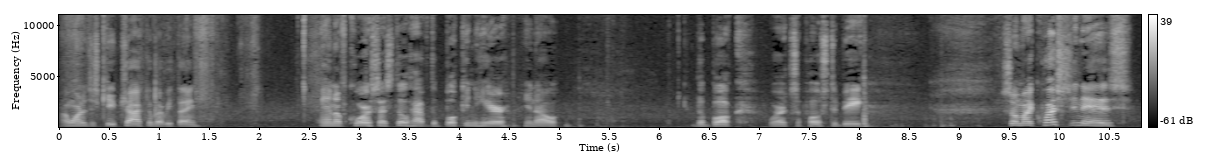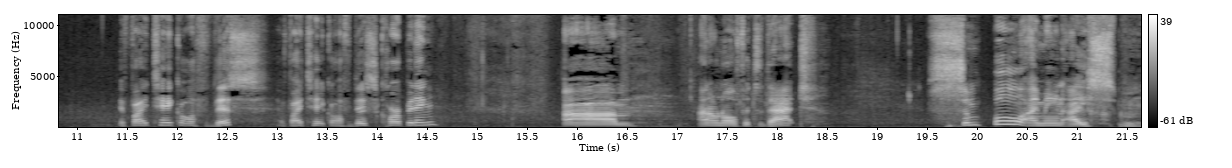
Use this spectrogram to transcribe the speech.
I want to just keep track of everything. And of course, I still have the book in here, you know, the book where it's supposed to be. So my question is, if I take off this, if I take off this carpeting, um, I don't know if it's that simple. I mean, I hmm,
